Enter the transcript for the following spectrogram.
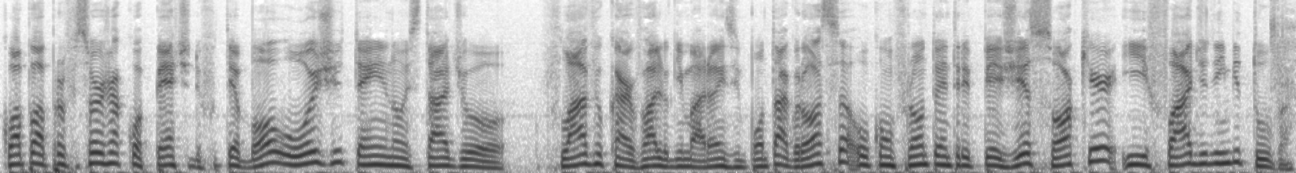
Copa Professor Jacopete de futebol hoje tem no estádio Flávio Carvalho Guimarães em Ponta Grossa, o confronto entre PG Soccer e FAD de Imbituva.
